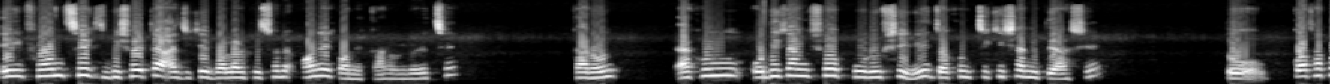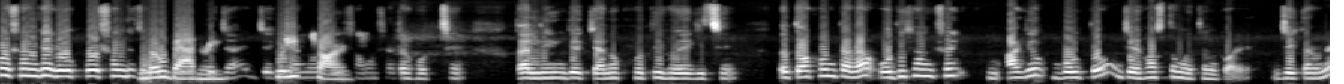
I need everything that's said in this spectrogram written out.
এই ফোন সেক্স বিষয়টা আজকে বলার পিছনে অনেক অনেক কারণ রয়েছে। কারণ এখন অধিকাংশ পুরুষই যখন চিকিৎসা নিতে আসে তো কথা প্রসঙ্গে রোগ প্রসঙ্গে. যায় যে. সমস্যাটা হচ্ছে তার লিঙ্গে কেন ক্ষতি হয়ে গেছে তো তখন তারা অধিকাংশই আগে বলতো যে হস্তমৈথুন করে যে কারণে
